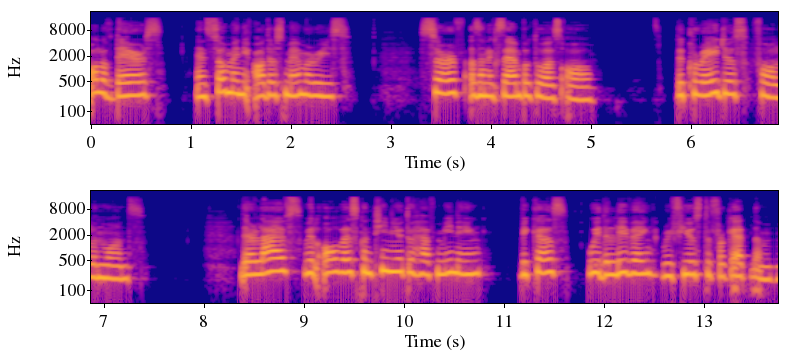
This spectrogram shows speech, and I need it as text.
All of theirs and so many others' memories serve as an example to us all the courageous fallen ones. Their lives will always continue to have meaning because we, the living, refuse to forget them.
